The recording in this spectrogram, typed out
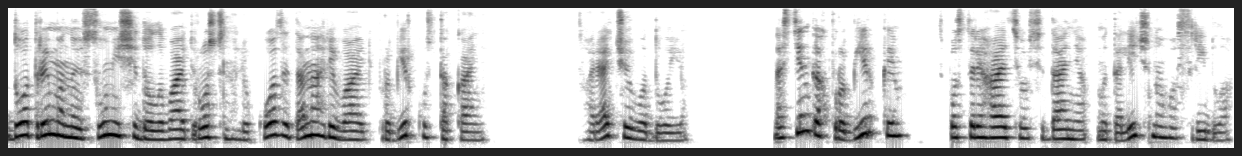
До отриманої суміші доливають розчин глюкози та нагрівають пробірку стакань з гарячою водою. На стінках пробірки спостерігається осідання металічного срібла.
